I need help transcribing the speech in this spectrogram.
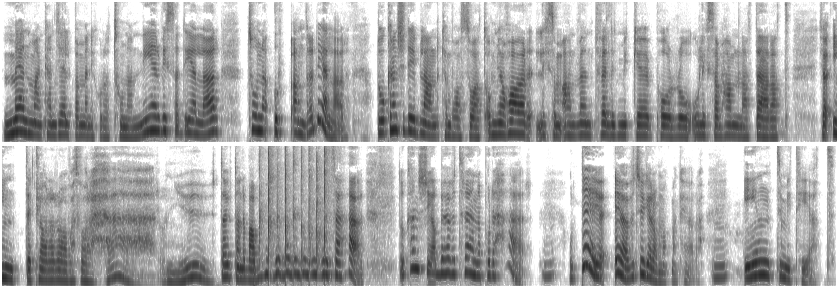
Men man kan hjälpa människor att tona ner vissa delar, tona upp andra delar. Då kanske det ibland kan vara så att om jag har liksom använt väldigt mycket porr och, och liksom hamnat där att jag inte klarar av att vara här och njuta utan det bara så här. Då kanske jag behöver träna på det här. Mm. Och det är jag övertygad om att man kan göra. Mm. Intimitet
